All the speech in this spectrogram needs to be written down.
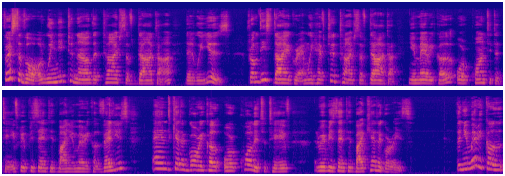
First of all, we need to know the types of data that we use. From this diagram, we have two types of data, numerical or quantitative, represented by numerical values, and categorical or qualitative, represented by categories. The numerical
